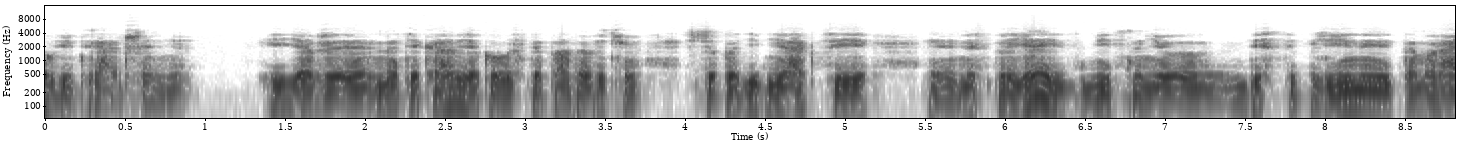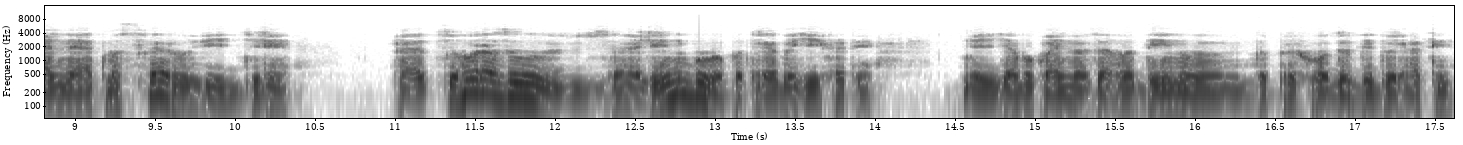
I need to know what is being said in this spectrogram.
у відрядження. І я вже натякав Якову Степановичу, що подібні акції не сприяють зміцненню дисципліни та моральної атмосфери у відділі. А цього разу взагалі не було потреби їхати. Я буквально за годину до приходу дедуряки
